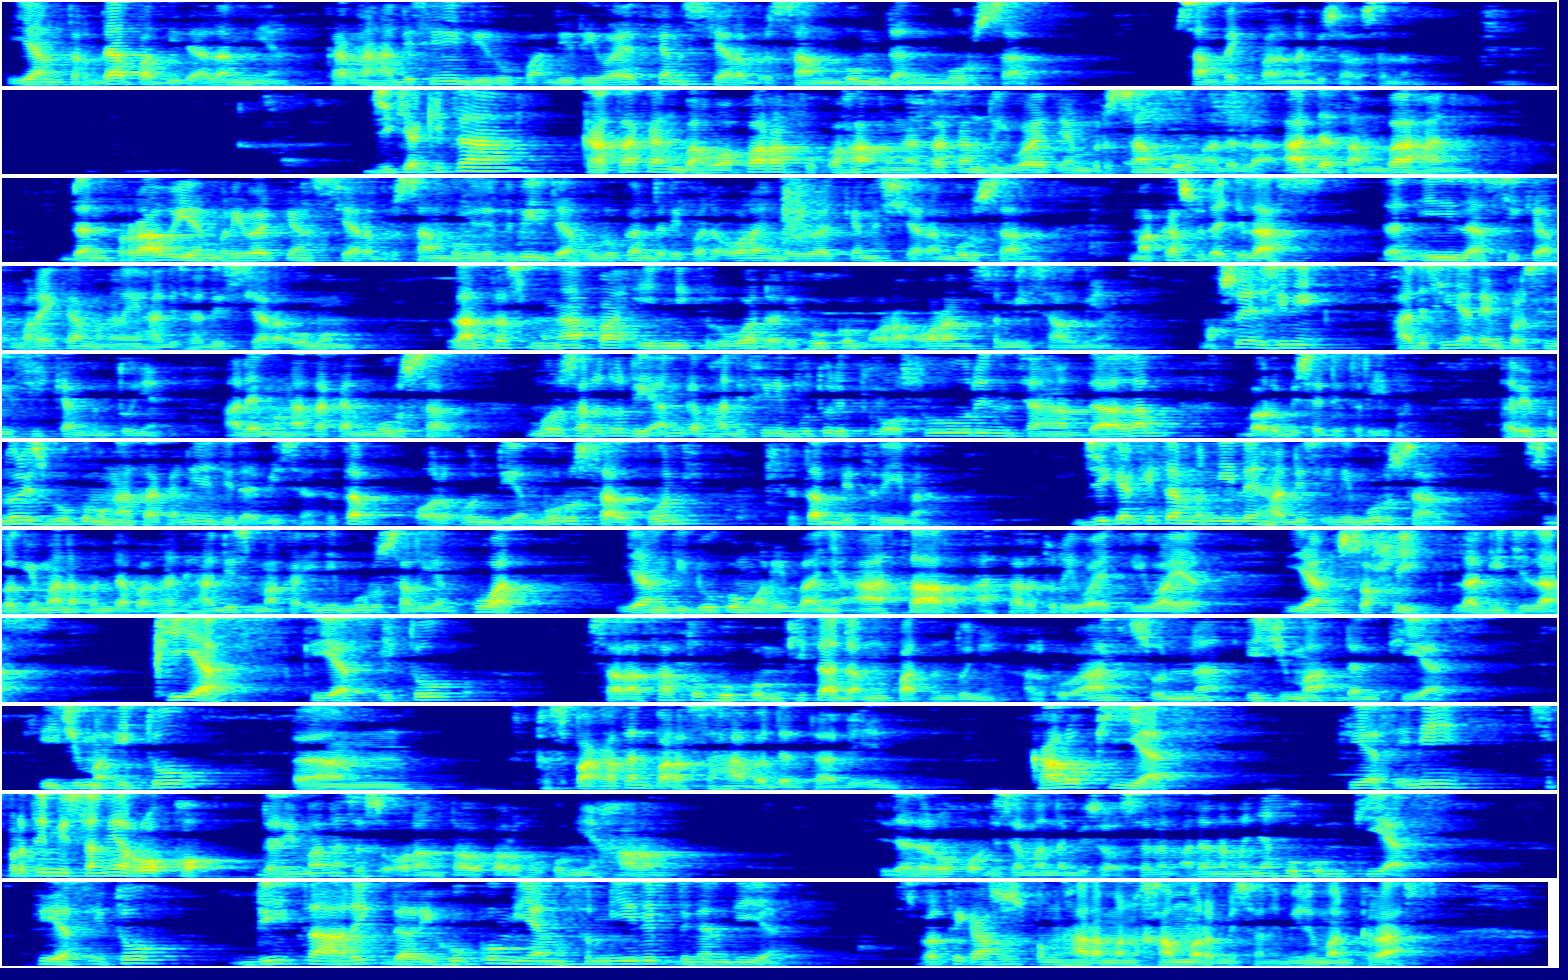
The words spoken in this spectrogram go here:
yang terdapat di dalamnya karena hadis ini dirupa, diriwayatkan secara bersambung dan mursal sampai kepada Nabi SAW. Jika kita katakan bahwa para fukaha mengatakan riwayat yang bersambung adalah ada tambahan dan perawi yang meriwayatkan secara bersambung ini lebih didahulukan daripada orang yang meriwayatkan secara mursal, maka sudah jelas dan inilah sikap mereka mengenai hadis-hadis secara umum. Lantas mengapa ini keluar dari hukum orang-orang semisalnya? Maksudnya di sini hadis ini ada yang perselisihkan tentunya. Ada yang mengatakan mursal. Mursal itu dianggap hadis ini butuh ditelusurin sangat dalam baru bisa diterima. Tapi penulis buku mengatakan ini tidak bisa. Tetap walaupun dia mursal pun tetap diterima. Jika kita menilai hadis ini mursal, sebagaimana pendapat hadis-hadis maka ini mursal yang kuat yang didukung oleh banyak athar. Athar itu riwayat-riwayat yang sahih lagi jelas. Kias, kias itu Salah satu hukum kita ada empat tentunya. Al-Quran, Sunnah, Ijma, dan Kias. Ijma itu um, kesepakatan para sahabat dan tabi'in. Kalau Kias, Kias ini Seperti misalnya rokok. Dari mana seseorang tahu kalau hukumnya haram? Tidak ada rokok di zaman Nabi SAW. Ada namanya hukum kias. Kias itu ditarik dari hukum yang semirip dengan dia. Seperti kasus pengharaman khamar misalnya, minuman keras.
